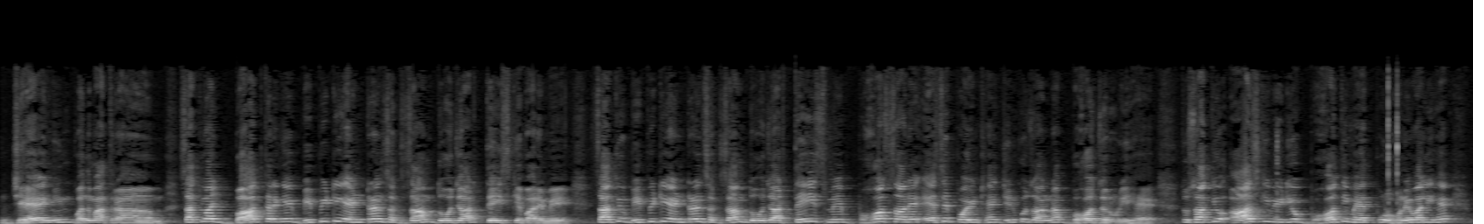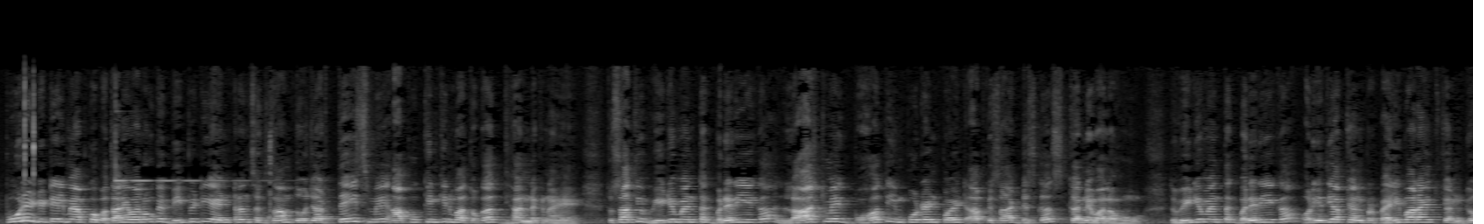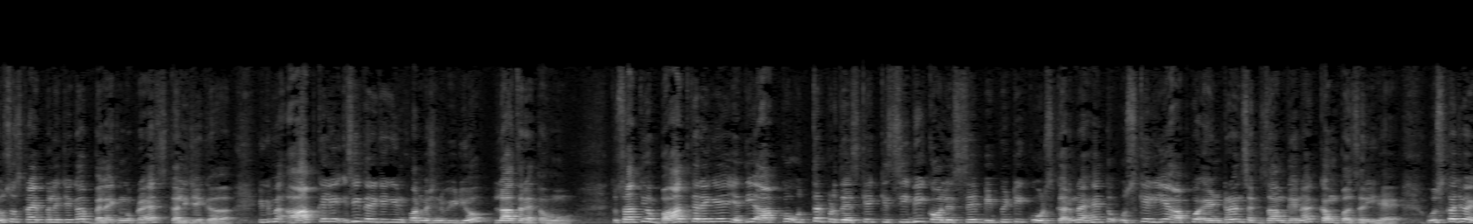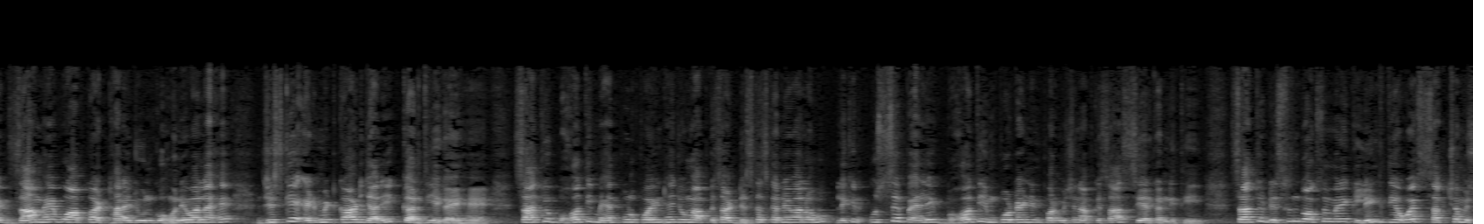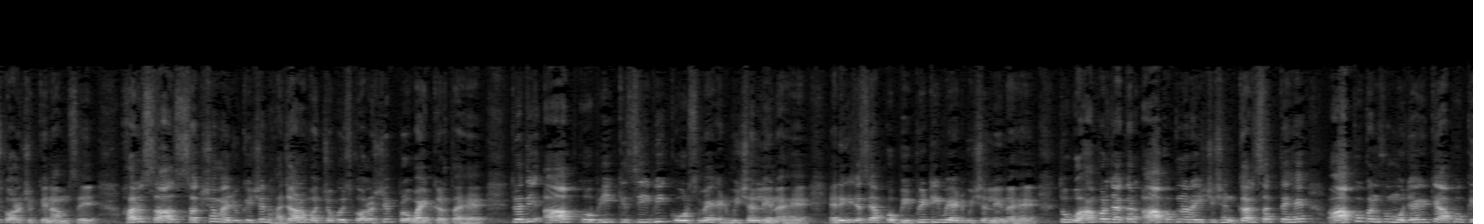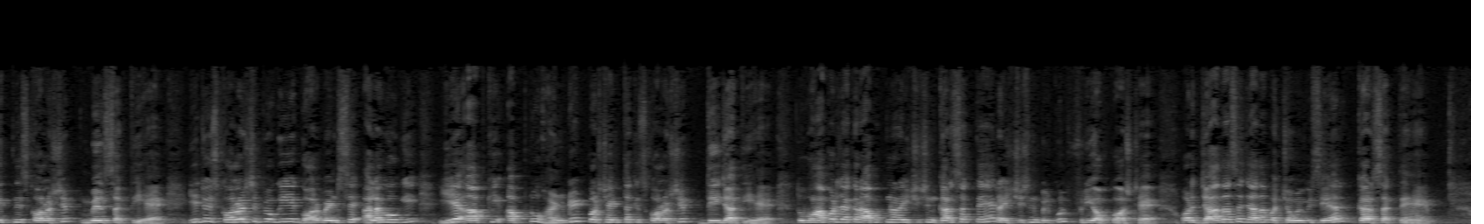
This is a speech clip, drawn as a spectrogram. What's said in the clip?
जय हिंद, वंद मातरम। साथियों, आज बात करेंगे बीपीटी एंट्रेंस एग्ज़ाम 2023 के बारे में। साथियों बीपीटी एंट्रेंस एग्ज़ाम 2023 में बहुत सारे ऐसे पॉइंट हैं जिनको जानना बहुत ज़रूरी है। तो साथियों, आज की वीडियो बहुत ही महत्वपूर्ण होने वाली है। पूरी डिटेल में आपको बताने वाला हूँ कि बीपीटी एंट्रेंस एग्ज़ाम 2023 में आपको किन किन बातों का ध्यान रखना है। तो साथियों, वीडियो में अंत तक बने रहिएगा। लास्ट में एक बहुत ही इंपॉर्टेंट पॉइंट आपके साथ डिस्कस करने वाला हूँ। तो वीडियो में अंत तक बने रहिएगा। और यदि आप चैनल पर पहली बार आए तो चैनल जो सब्सक्राइब कर लीजिएगा बेल आइकन को प्रेस कर लीजिएगा। क्योंकि मैं आपके लिए इसी तरीके की इन्फॉर्मेशन वीडियो लाता रहता हूँ। तो साथियों, बात करेंगे, यदि आपको उत्तर प्रदेश के किसी भी कॉलेज से बीपीटी कोर्स करना है तो उसके लिए आपको एंट्रेंस एग्ज़ाम देना कंपलसरी है। उसका जो एग्ज़ाम है, वो आपका 18 जून को होने वाला है, जिसके एडमिट कार्ड जारी कर दिए गए हैं। साथियों, बहुत ही महत्वपूर्ण पॉइंट है, जो मैं आपके साथ डिस्कस करने वाला हूँ, लेकिन उससे पहले बहुत ही इंपॉर्टेंट इंफॉर्मेशन आपके साथ शेयर करनी थी। साथियों डिस्क्रिप्शन बॉक्स में मैंने एक लिंक दिया हुआ है सक्षम स्कॉलरशिप के नाम से। हर साल सक्षम एजुकेशन हज़ारों बच्चों को स्कॉलरशिप प्रोवाइड करता है। तो यदि आपको भी किसी भी कोर्स में एडमिशन लेना है। यानी कि जैसे आपको बीपीटी में एडमिशन लेना है तो वहाँ पर जाकर आप अपना रजिस्ट्रेशन कर सकते हैं। आपको कंफर्म हो जाएगा कि आपको कितनी स्कॉलरशिप मिल सकती है। ये जो स्कॉलरशिप होगी, ये गवर्नमेंट से अलग होगी। ये आपकी अप टू हंड्रेड परसेंट तक स्कॉलरशिप दी जाती है। तो वहाँ पर जाकर आप अपना रजिस्ट्रेशन कर सकते हैं। रजिस्ट्रेशन बिल्कुल फ्री ऑफ़ कॉस्ट है। और ज़्यादा से ज़्यादा बच्चों में भी शेयर कर सकते हैं।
